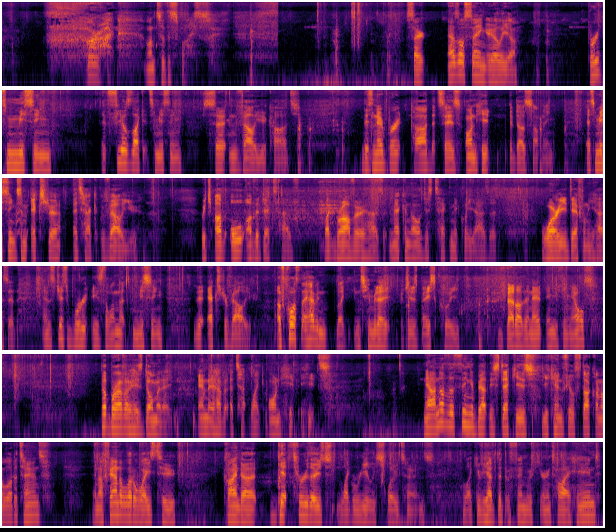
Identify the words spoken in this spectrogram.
All right, onto the spice. So as I was saying earlier, Brute's missing, it feels like it's missing certain value cards. There's no Brute card that says on hit it does something. It's missing some extra attack value, which all other decks have. Like Bravo has it, Mechanologist technically has it, Warrior definitely has it, and it's just Brute is the one that's missing the extra value. Of course they have in, like Intimidate, which is basically better than anything else, but Bravo has Dominate, and they have attack like on hit hits. Now another thing about this deck is you can feel stuck on a lot of turns, and I found a lot of ways to kind of get through those like really slow turns. Like if you have to defend with your entire hand,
